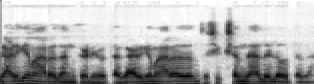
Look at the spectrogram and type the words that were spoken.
गाडगे महाराजांकडे होता. गाडगे महाराजांचं शिक्षण झालेलं होतं का?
